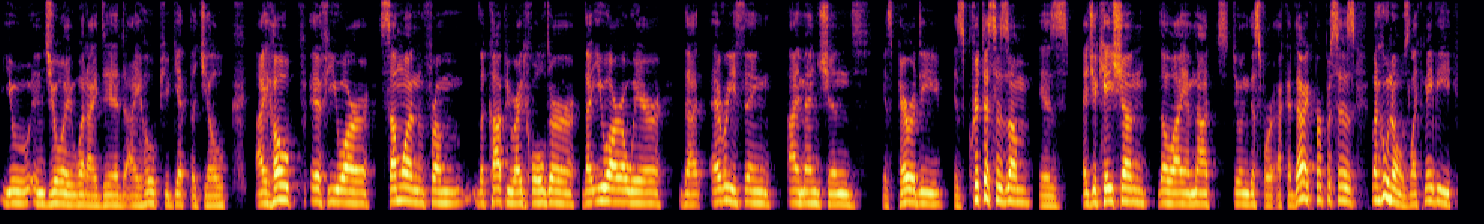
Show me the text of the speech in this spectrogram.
you enjoy what I did. I hope you get the joke. I hope if you are someone from the copyright holder that you are aware that everything I mentioned is parody, is criticism, is education, though I am not doing this for academic purposes, but who knows, like maybe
